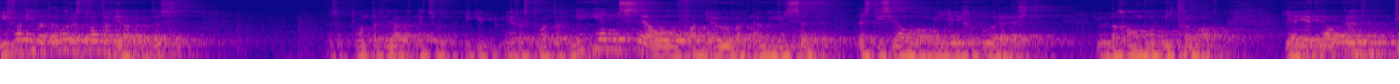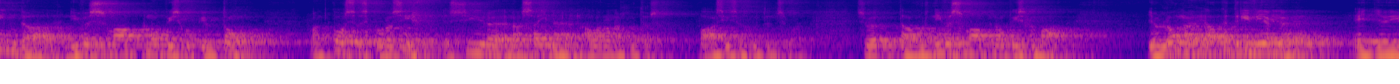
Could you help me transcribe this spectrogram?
Die van die wat ouer as 20 jaar oud is, is dit 20 jaar, net so bietjie meer as 20. Nie een sel van jou wat nou hier sit is die sel waarmee jy gebore is nie. Jou liggaam word nuut gemaak. Jy het elke 10 dae nuwe smaakknoppies op jou tong. Want kos is korrosief, dis sure en asyne en allerlei goeters, basiese goed en so. So daar word nuwe smaakknoppies gemaak. Jou longe elke 3 weke het jy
